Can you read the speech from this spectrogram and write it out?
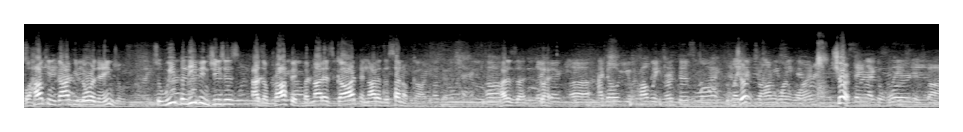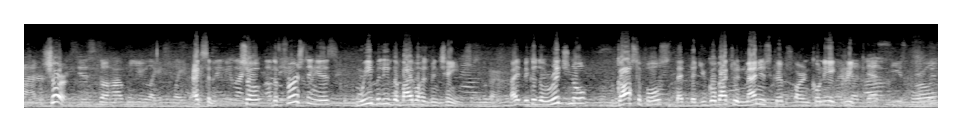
Well, how can God be lower than angels? So we believe in Jesus as a prophet, but not as God and not as the Son of God. How does that? Go ahead. Uh, I know you probably heard this a lot, like Sure. the John 1 1. Sure. Saying like the word is God. Sure. So how can you like explain that? Excellent. So the first thing is we believe the Bible has been changed, Okay. right? Because the original Gospels that, that you go back to in manuscripts are in Koine The Greek. Dead Sea Scrolls.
